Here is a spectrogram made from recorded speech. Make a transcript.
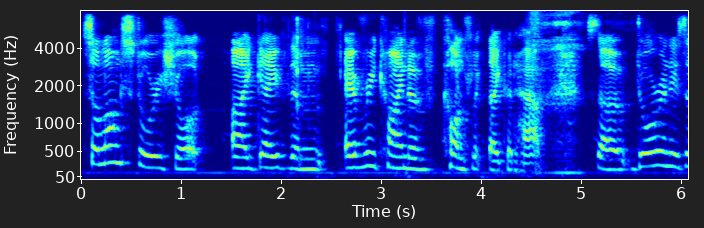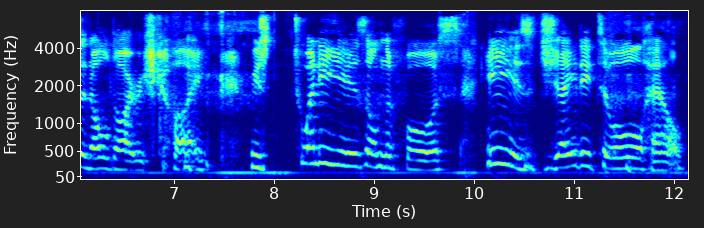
So, long story short, I gave them every kind of conflict they could have. So, Doran is an old Irish guy who's 20 years on the force. He is jaded to all hell.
